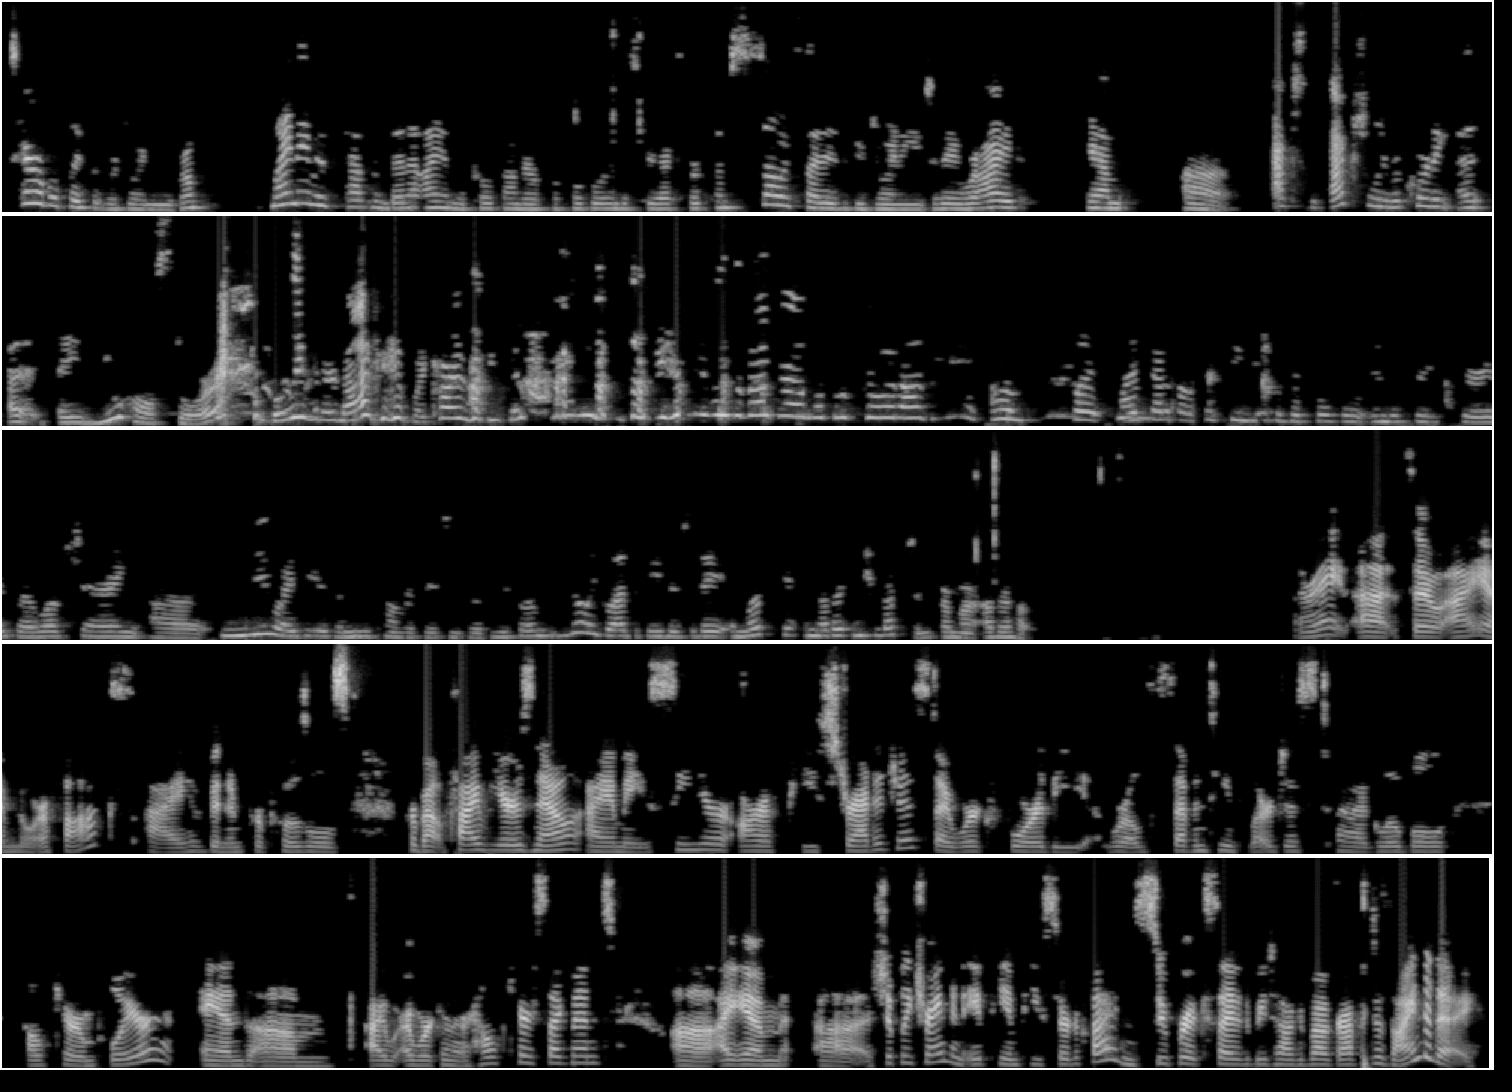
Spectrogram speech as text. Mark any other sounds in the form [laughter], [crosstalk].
terrible place that we're joining you from. My name is Kathryn Bennett. I am the co-founder of Proposal Industry Experts. I'm so excited to be joining you today, where I am uh, actually actually recording a, a, a U-Haul store, [laughs] believe it or not, because my car is being [laughs] so if you hear people in the background, that's what's going on. Um, but I've got about 15 years of proposal industry experience. I love sharing uh, new ideas and new conversations with you. So I'm really glad to be here today. And let's get another introduction from our other host. All right. Uh, so I am Nora Foux. I have been in proposals for about five years now. I am a senior RFP strategist. I work for the world's 17th largest uh, global healthcare employer, and um, I, I, work in their healthcare segment. Uh, I am uh, Shipley trained and APMP certified, and super excited to be talking about graphic design today.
